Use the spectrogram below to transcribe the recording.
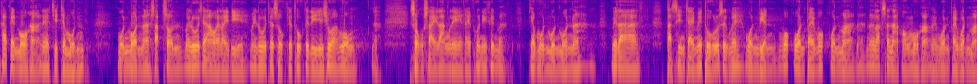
ถ้าเป็นโมหะเนี่ยจิตจะหมุน หมุนวนนะสับสน ไม่รู้จะเอาอะไรดี ไม่รู้จะสุขจะทุกข์จะดีจะชั่วงงนะสงสัยลังเลอะไรพวกนี้ขึ้นมา จะหมุนหมุนหมุนนะ เวลาตัดสินใจไม่ถูกรู้สึกไหมวนเวียนวกวนไปวกวนมานะนั่นลักษณะของโมหะเลยวนไปวนมา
